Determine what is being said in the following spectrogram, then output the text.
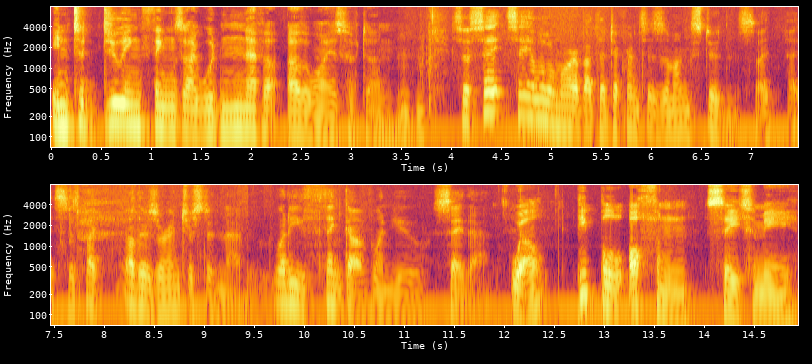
into doing things I would never otherwise have done. Mm-hmm. So, say, say a little more about the differences among students. I, I suspect others are interested in that. What do you think of when you say that? Well, people often say to me,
